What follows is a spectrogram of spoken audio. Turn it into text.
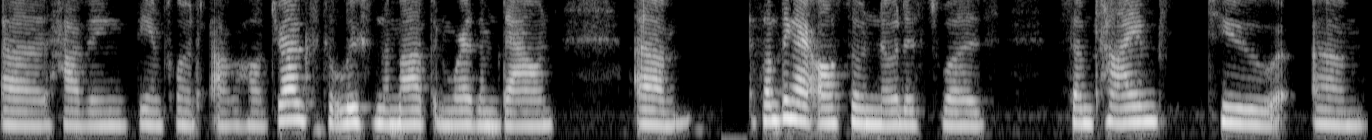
uh, having the influence of alcohol drugs to loosen them up and wear them down. Um, something I also noticed was sometimes to um,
